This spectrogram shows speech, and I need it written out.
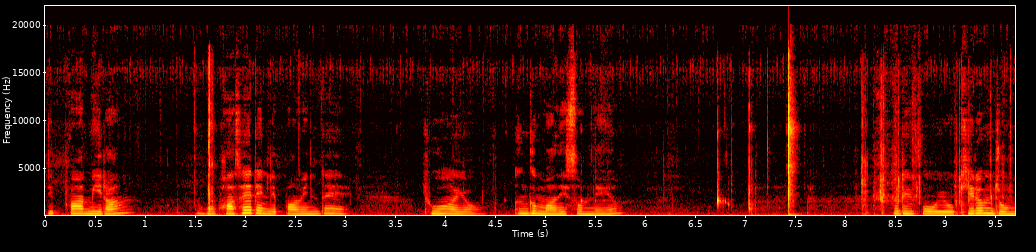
립밤이랑 이거 바세린 립밤인데 좋아요. 은근 많이 썼네요. 그리고 요 기름 종이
